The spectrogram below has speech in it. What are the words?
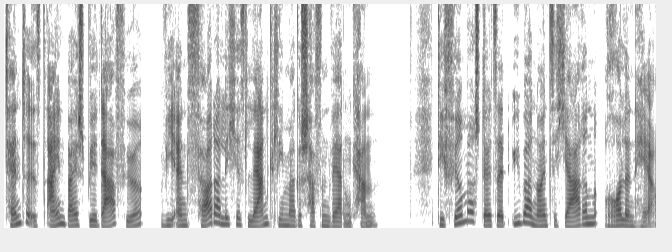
Tente ist ein Beispiel dafür, wie ein förderliches Lernklima geschaffen werden kann. Die Firma stellt seit über 90 Jahren Rollen her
